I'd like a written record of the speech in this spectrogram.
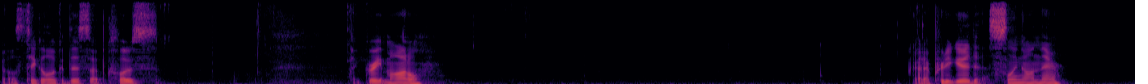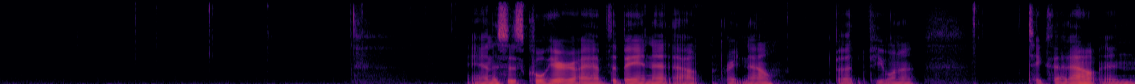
But let's take a look at this up close. A great model. Got a pretty good sling on there. And this is cool here. I have the bayonet out right now, but if you want to take that out and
